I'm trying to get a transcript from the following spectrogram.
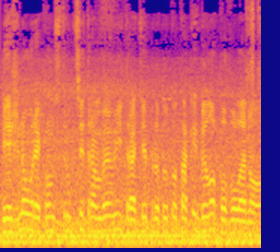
běžnou rekonstrukci tramvajové tratě, proto to taky bylo povoleno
